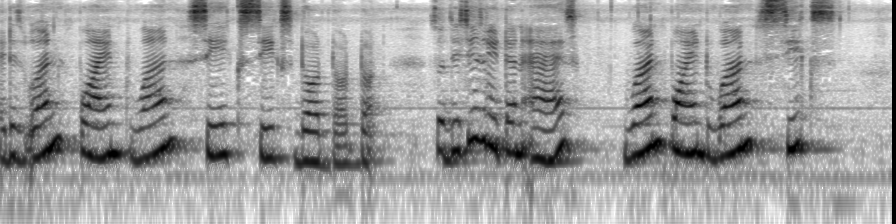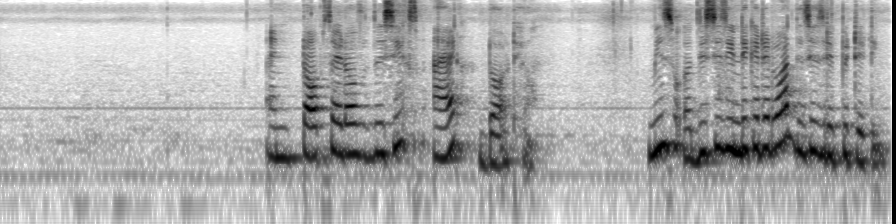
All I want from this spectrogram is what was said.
That is 1.166 dot dot dot. So this is written as 1.16 and top side of the 6 add dot here. Means uh, this is indicated what? This is repeating.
